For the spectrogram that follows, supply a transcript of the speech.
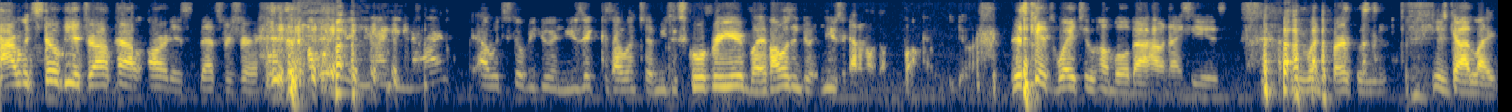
I would still be a dropout artist, that's for sure. I wasn't in 99, I would still be doing music because I went to music school for a year. But if I wasn't doing music, I don't know what the fuck I would be doing. this kid's way too humble about how nice he is. He went to Berklee. He's got like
